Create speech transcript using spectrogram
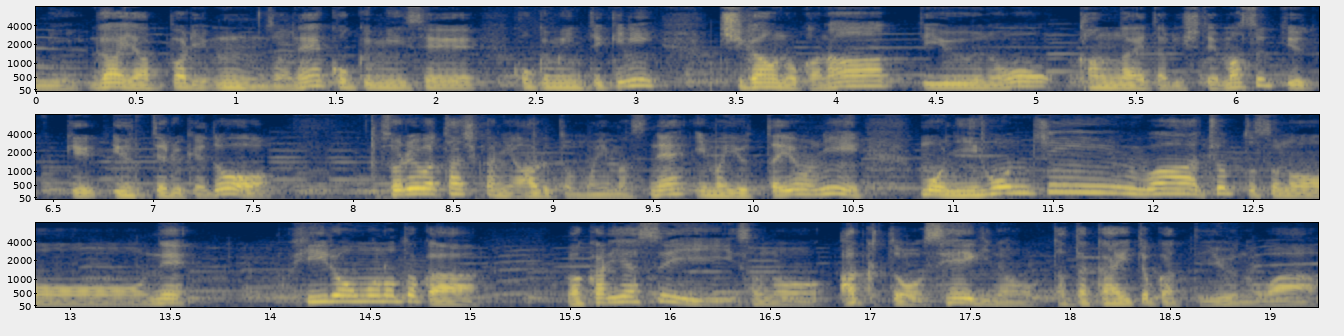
みがやっぱり、うんざね、国民性、国民的に違うのかなっていうのを考えたりしてますって言ってるけど、それは確かにあると思いますね。今言ったように、もう日本人はちょっとそのね、ヒーローものとか分かりやすいその悪と正義の戦いとかっていうのは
